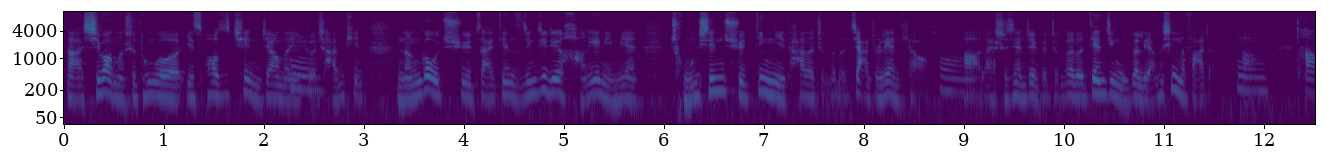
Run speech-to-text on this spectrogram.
那希望呢是通过 eSports Chain 这样的一个嗯产品，能够去在电子竞技这个行业里面重新去定义它的整个的价值链条哦啊，来实现这个整个的电竞一个良性的发展啊。嗯，好，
